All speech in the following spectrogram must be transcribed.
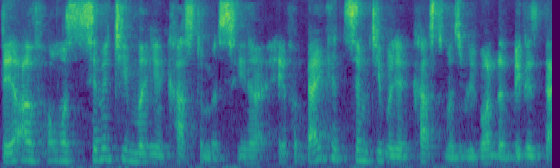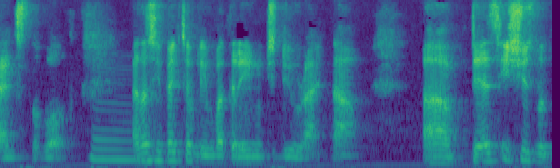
they have almost 70 million customers. You know, if a bank had 70 million customers, we'd be one of the biggest banks in the world. Mm. And that's effectively what they're aiming to do right now. Uh, there's issues with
